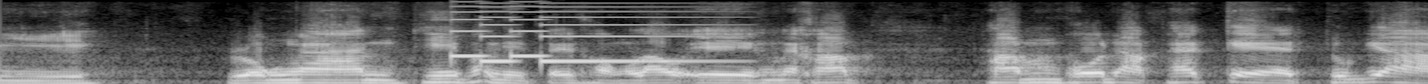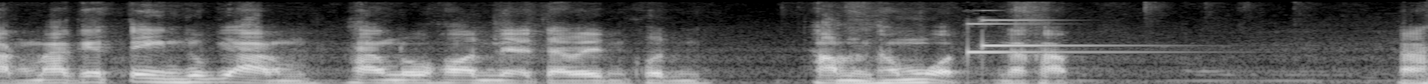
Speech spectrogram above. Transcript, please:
มีโรงงานที่ผลิตเป็นของเราเองนะครับทำโปรดักต์แพ็กเกจทุกอย่างมาร์เก็ตติ้งทุกอย่างทางโนฮอนเนี่ยจะเป็นคนทำทั้งหมดนะครับอะ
